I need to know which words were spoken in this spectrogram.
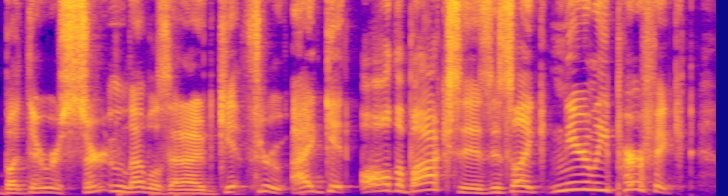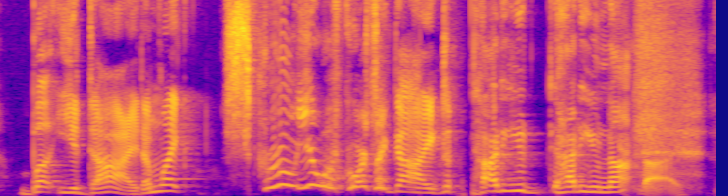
but there were certain levels that I'd get through. I'd get all the boxes. It's like nearly perfect, but you died. I'm like, screw you of course i died. How do you how do you not die?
